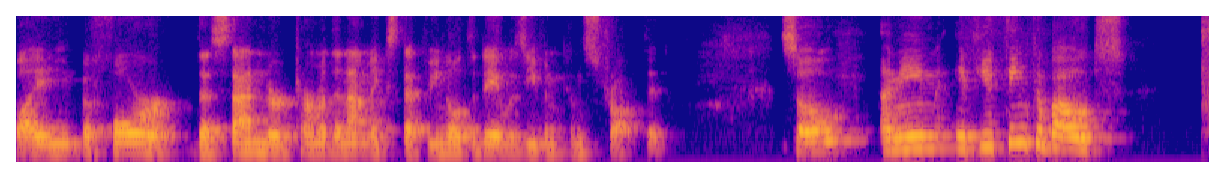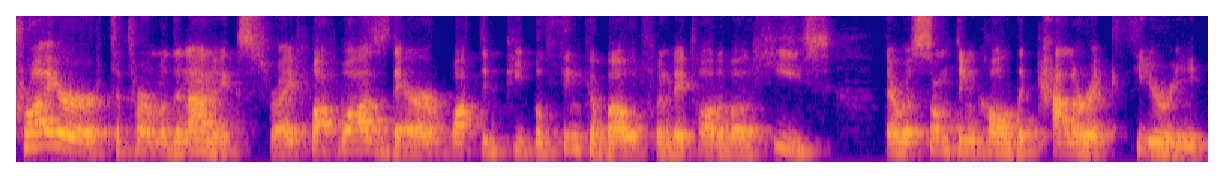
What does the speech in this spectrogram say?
by before the standard thermodynamics that we know today was even constructed. So, I mean, if you think about prior to thermodynamics, right, what was there? What did people think about when they thought about heat? There was something called the caloric theory,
